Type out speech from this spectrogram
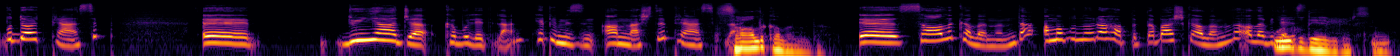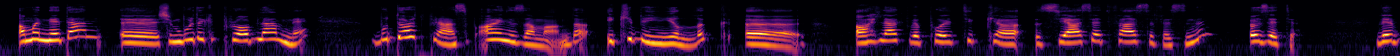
Bu dört prensip e, dünyaca kabul edilen hepimizin anlaştığı prensipler. Sağlık alanında E, sağlık alanında ama bunu rahatlıkla başka alanda da alabiliriz. uygulayabilirsin. Ama neden e, şimdi buradaki problem ne? Bu dört prensip aynı zamanda 2000 yıllık e, ahlak ve politika siyaset felsefesinin özeti. Ve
